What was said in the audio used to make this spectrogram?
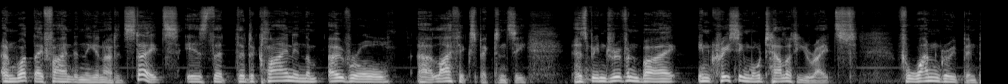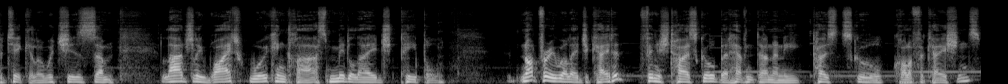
And what they find in the United States is that the decline in the overall uh, life expectancy has been driven by increasing mortality rates for one group in particular, which is um, largely white, working class, middle aged people. Not very well educated, finished high school but haven't done any post school qualifications.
